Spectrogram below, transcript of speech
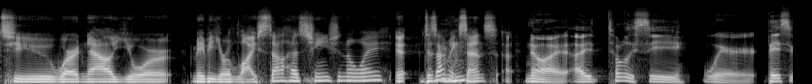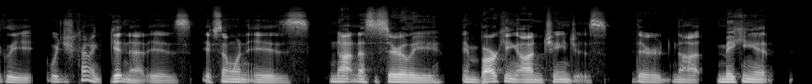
to where now your maybe your lifestyle has changed in a way. It, does that make Mhm. sense? Uh, No, I, I totally see where basically what you're kind of getting at is if someone is not necessarily embarking on changes, they're not making it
